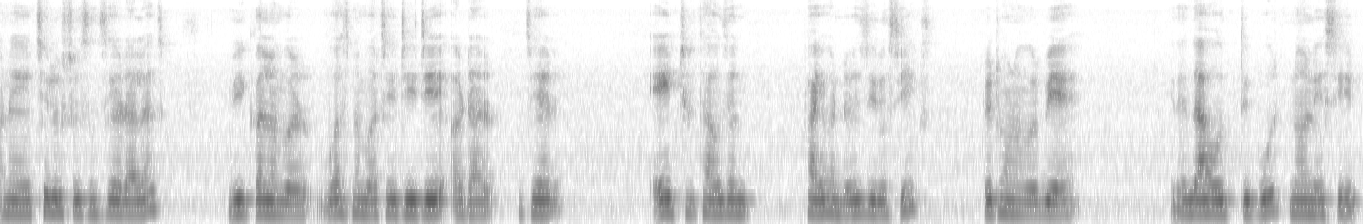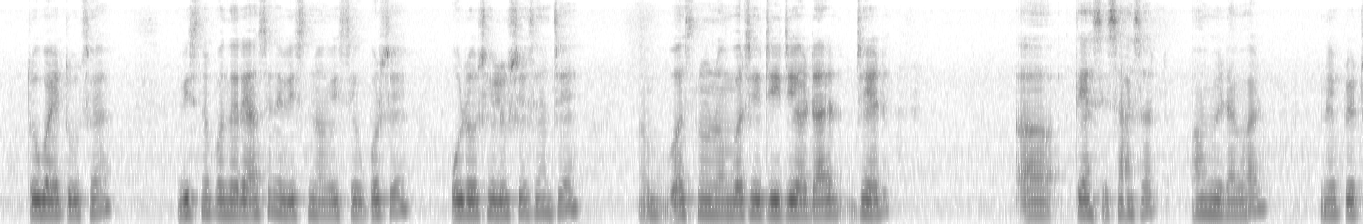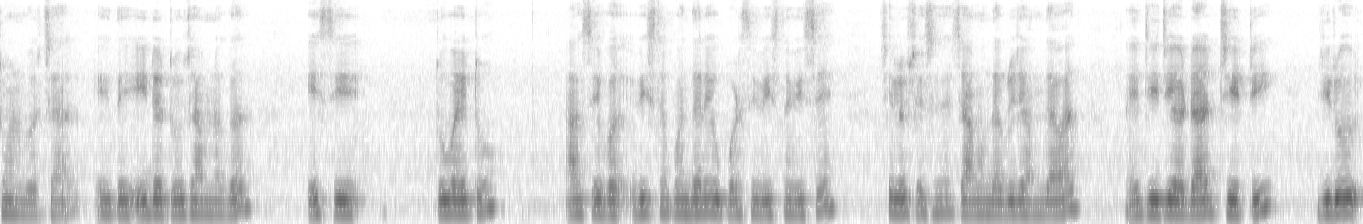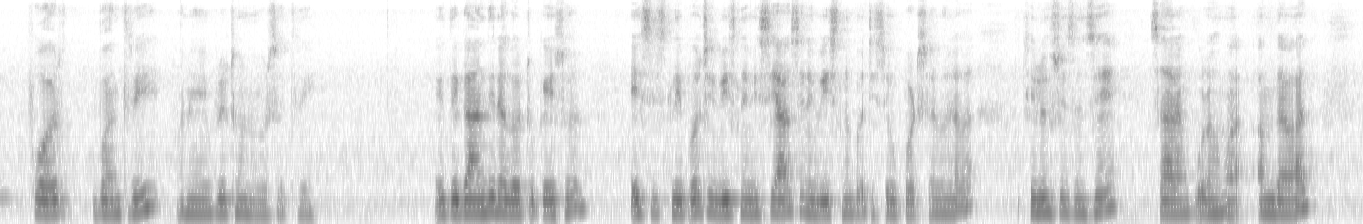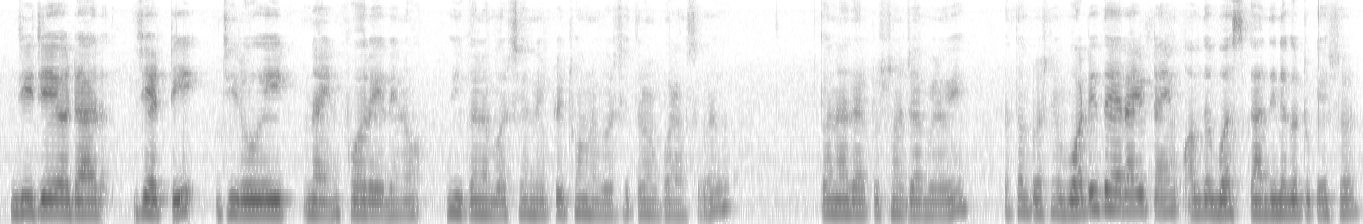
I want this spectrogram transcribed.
અને છેલ્લું સ્ટેશન છે Adalaj vehicle number bus number છે જી જે અઢાર Z eight thousand five hundred zero six platform number બે એટલે દાહોદથી Bhuj non AC two by two છે વીસને પંદરે આવશે ને વીસનો વીસે ઉપર છે ઓટો છેલ્લું સ્ટેશન છે બસનો નંબર છે જી જે અઢાર ઝેડ ત્યાંસી સાસઠ અમદાવાદ ને પ્લેટફોર્મ નંબર ચાર એ રીતે Idar to Jamnagar AC two by two આવશે વીસને પંદરે ઉપડશે વીસને વીસે છેલ્લું સ્ટેશન છે ચામુંડા બ્રિજ અમદાવાદ ને જી જે અઢાર JT zero four one three અને પ્લેટફોર્મ નંબર છે થ્રી એ રીતે Gandhinagar to Keshod AC sleeper છે વીસને વીસી આવશે ને વીસને પચીસે પડશે બરાબર છેલ્લું સ્ટેશન છે સારંગપુર અમદાવાદ જી જે અઢાર JT zero eight nine four eight એનો વ્હીકલ નંબર છે અને પ્લેટફોર્મ નંબર છે ત્રણ ઉપર આવશે બરાબર તો આના આધાર પ્રશ્નનો જવાબ મેળવીએ પ્રથમ પ્રશ્ન what is the arrive time of the bus Gandhinagar to Keshod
